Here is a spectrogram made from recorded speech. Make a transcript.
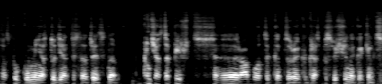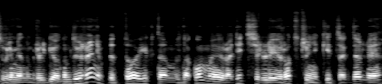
поскольку у меня студенты, соответственно, часто пишут э, работы, которые как раз посвящены каким-то современным религиозным движениям, то их там знакомые, родители, родственники и так далее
